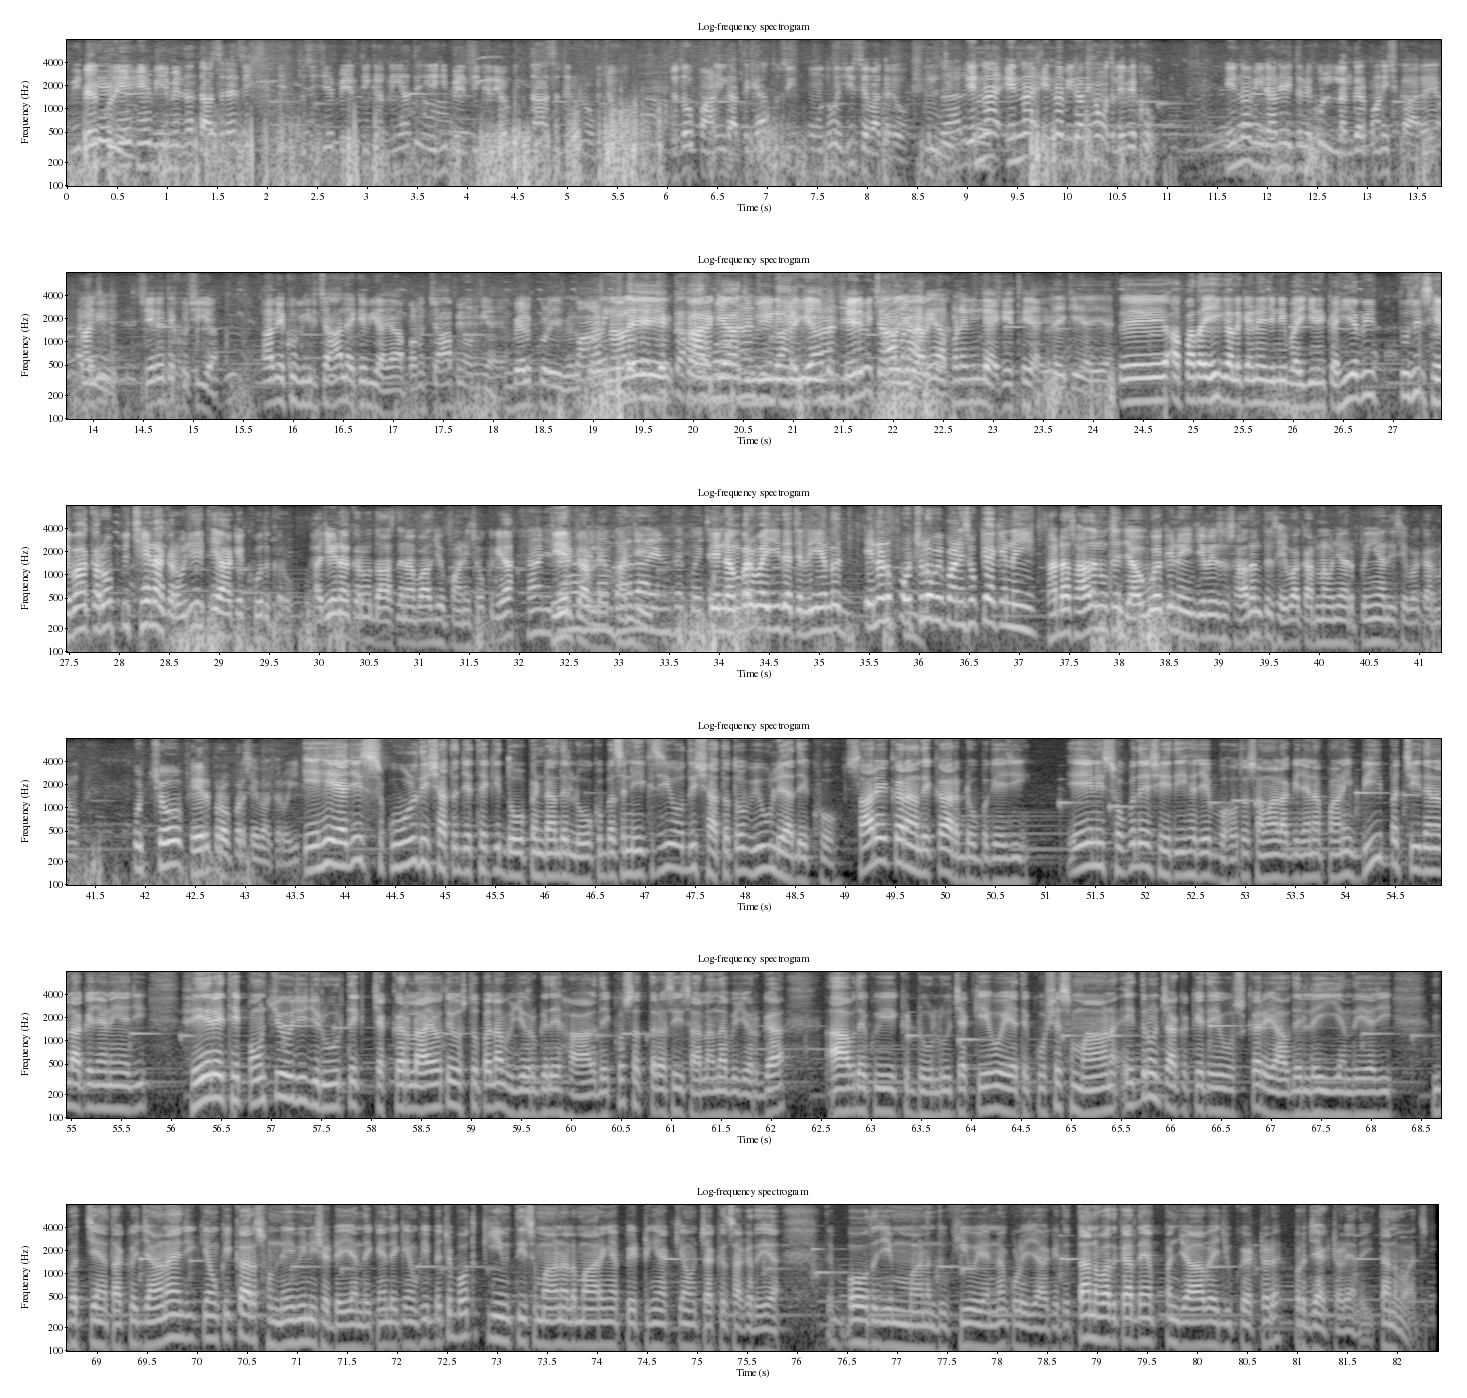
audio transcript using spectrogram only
ਜੀ, ਬਿਲਕੁਲ ਜੀ। ਇਹ ਇਹ ਵੀਰ ਮੇਰੇ ਨਾਲ ਦੱਸ ਰਹੇ ਸੀ ਕਿ ਤੁਸੀਂ ਜੇ ਬੇਨਤੀ ਕਰਨੀ ਆ ਤੇ ਇਹੀ ਬੇਨਤੀ ਕਰਿਓ ਕਿ 10 ਦਿਨ ਰੁਕ ਜਾਓ। ਜਦੋਂ ਪਾਣੀ ਲੱਥ ਗਿਆ ਤੁਸੀਂ ਉਦੋਂ ਹੀ ਸੇਵਾ ਕਰਿਓ। ਇਹਨਾਂ ਇਹਨਾਂ ਇਹਨਾਂ ਵੀਰਾਂ ਦੇ ਹੌਸਲੇ ਵੇਖੋ। ਇਹਨਾਂ ਵੀਰਾਂ ਨੇ ਇੱਧਰ ਵੇਖੋ ਲੰਗਰ ਪਾਣੀ ਛਕਾ ਰਹੇ ਆ। ਅੱਜ ਹਾਂਜੀ। ਵੀ ਚਿਹਰੇ ਤੇ ਖੁਸ਼ੀ ਆ। ਆ ਵੇਖੋ ਵੀਰ ਚਾਹ ਲੈ ਕੇ ਵੀ ਆਇਆ ਆਪਾਂ ਨੂੰ ਚਾਹ ਪਿਉਣ ਵੀ ਆਇਆ। ਬਿਲਕੁਲ ਹੀ ਬਿਲਕੁਲ। ਨਾਲੇ ਘਰ ਗਿਆ ਜ਼ਮੀਨ ਗਿਆ ਤੇ ਫਿਰ ਵੀ ਚਾਹ ਬਣਾ ਕੇ। ਆਪਣੇ ਲਈ ਲੈ ਕੇ ਇੱਥੇ ਆਏ ਲੈ ਕੇ ਆਏ ਆ। ਤੇ ਆਪਾਂ ਤਾਂ ਇਹੀ ਗੱਲ ਕਹਿੰਦੇ ਜਿੰਨੀ ਬਾਈ ਜੀ ਨੇ ਕਹੀ ਹੈ ਵੀ ਤੁਸੀਂ ਸੇਵਾ ਕਰੋ ਪਿੱਛੇ ਨਾ ਕਰੋ ਜੀ ਇੱਥੇ ਆ ਕੇ ਖੁਦ ਕਰੋ। ਹਜੇ ਨਾ ਕਰੋ 10 ਦਿਨਾਂ ਬਾਅਦ ਜੋ ਪਾਣੀ ਸੁੱਕ ਗਿਆ ਹਾਂਜੀ, ਫੇਰ ਕਰ ਲਿਓ। ਜਾਣ ਤੇ ਨੰਬਰ ਬਾਈ ਜੀ ਦਾ ਚੱਲੀ ਜਾਂਦਾ ਇਹਨਾਂ ਨੂੰ ਪੁੱਛ ਲਓ ਵੀ ਪਾਣੀ ਸੁੱਕਿਆ ਕਿ ਨਹੀਂ। ਸਾਡਾ ਸਾਧਨ ਉੱਥੇ ਜਾਊਗਾ ਕਿ ਨਹੀਂ ਜਿਵੇਂ ਸਾਧਨ ਤੇ ਸੇਵਾ ਕਰਨਾ ਹੋ ਜਾਂ ਰੁਪਈਆਂ ਦੀ ਸੇਵਾ ਕਰਨਾ ਹੋ। ਪੁੱਛੋ, ਫਿਰ ਪ੍ਰੋਪਰ ਸੇਵਾ ਕਰੋ ਜੀ। ਇਹ ਹੈ ਜੀ ਸਕੂਲ ਦੀ ਛੱਤ ਜਿੱਥੇ ਕਿ ਦੋ ਪਿੰਡਾਂ ਦੇ ਲੋਕ ਵਸਨੀਕ ਸੀ, ਉਹਦੀ ਛੱਤ ਤੋਂ ਵਿਊ ਲਿਆ ਦੇਖੋ। ਸਾਰੇ ਘਰਾਂ ਦੇ ਘਰ ਡੁੱਬ ਗਏ ਜੀ। ਇਹ ਨਹੀਂ ਸੁੱਕਦੇ ਛੇਤੀ, ਹਜੇ ਬਹੁਤ ਸਮਾਂ ਲੱਗ ਜਾਣਾ, ਪਾਣੀ 20 25 ਦਿਨ ਲੱਗ ਜਾਣੇ ਆ ਜੀ। ਫੇਰ ਇੱਥੇ ਪਹੁੰਚਿਓ ਜੀ ਜ਼ਰੂਰ ਤੇ ਚੱਕਰ ਲਾਇਓ ਤੇ ਉਸ ਤੋਂ ਪਹਿਲਾਂ ਬਜ਼ੁਰਗ ਦੇ ਹਾਲ ਦੇਖੋ 70 80 ਸਾਲਾਂ ਦਾ ਬਜ਼ੁਰਗ ਆ। ਆਪਦੇ ਕੋਈ ਇੱਕ ਡੋਲੂ ਚੱਕੇ ਹੋਏ ਆ ਤੇ ਕੁਛ ਸਮਾਨ ਇਧਰੋਂ ਚੱਕ ਕੇ ਤੇ ਉਸ ਘਰੇ ਆਪਦੇ ਲਈ ਜਾਂਦੇ ਆ ਜੀ। ਬੱਚਿਆਂ ਤੱਕ ਜਾਣਾ ਹੈ ਜੀ, ਕਿਉਂਕਿ ਘਰ ਸੁੰਨੇ ਵੀ ਨਹੀਂ ਛੱਡੇ ਜਾਂਦੇ, ਕਹਿੰਦੇ ਕਿਉਂਕਿ ਵਿੱਚ ਬਹੁਤ ਕੀਮਤੀ ਸਮਾਨ ਅਲਮਾਰੀਆਂ, ਪੇਟੀਆਂ ਕਿਉਂ ਚੱਕ ਸਕਦੇ ਆ? ਤੇ ਬਹੁਤ ਜੀ ਮਨ ਦੁਖੀ ਹੋਇਆ ਇਹਨਾਂ ਕੋਲੇ ਜਾ ਕੇ ਤੇ ਧੰਨਵਾਦ ਕਰਦੇ ਆ ਪੰਜਾਬ ਐਜੂਕੇਟਡ ਪ੍ਰੋਜੈਕਟ ਵਾਲਿਆਂ ਦਾ ਜੀ। ਧੰਨਵਾਦ ਜੀ।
